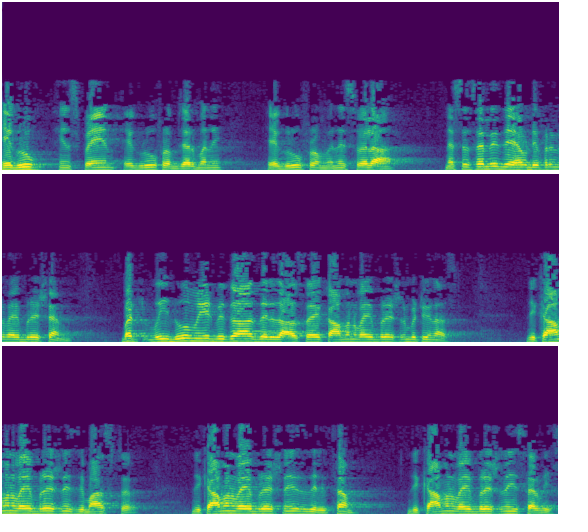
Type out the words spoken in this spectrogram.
A group in Spain, a group from Germany, a group from Venezuela, necessarily they have different vibration. But we do meet because there is also a common vibration between us. The common vibration is the master. The common vibration is the rhythm. The common vibration is service.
